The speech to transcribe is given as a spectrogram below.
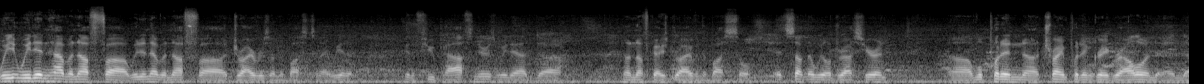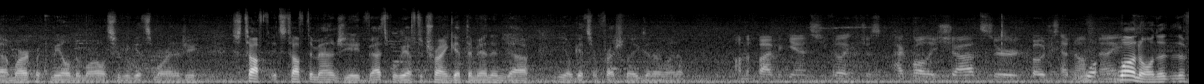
we, we didn't have enough uh, we didn't have enough uh, drivers on the bus tonight. We had a, we had a few passengers. We had uh, not enough guys driving the bus, so it's something that we'll address here, and uh, we'll put in uh, try and put in Greg Rallo and, and uh, Mark McNeill tomorrow and see if we can get some more energy. It's tough. It's tough to manage the eight vets, but we have to try and get them in and you know get some fresh legs in our lineup. On the five against, you feel like just high quality shots, or Bow just had an off well, night? Well, no, the, the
